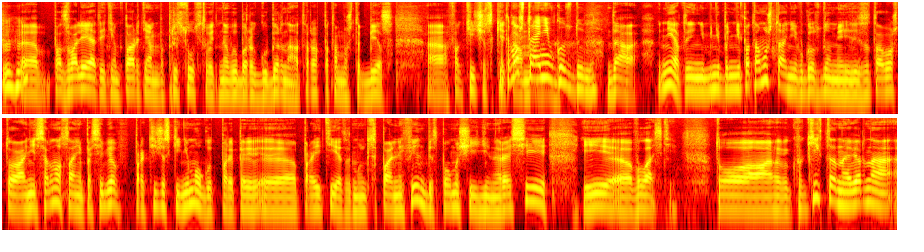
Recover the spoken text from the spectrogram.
угу. позволяет этим партиям присутствовать на выборах губернаторов, потому что без э, фактически... Потому там, что они в Госдуме. Да, нет, не, не, не потому что они в Госдуме, из-за того, что они все равно сами по себе практически не могут пройти этот муниципальный фильтр без помощи Единой России и власти. То каких-то, наверное, Э,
